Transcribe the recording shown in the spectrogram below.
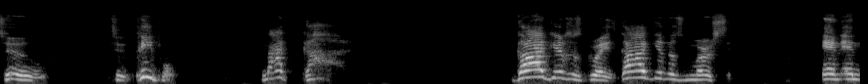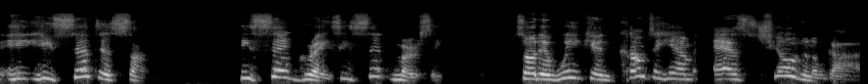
to, to people, not God. God gives us grace. God gives us mercy. And, and he, he sent his son. He sent grace. He sent mercy so that we can come to him as children of God.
